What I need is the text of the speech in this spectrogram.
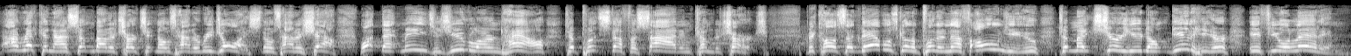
I recognize something about a church that knows how to rejoice, knows how to shout. What that means is you've learned how to put stuff aside and come to church. Because the devil's going to put enough on you to make sure you don't get here if you'll let him.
